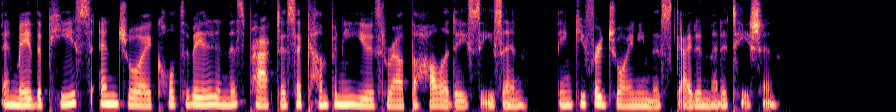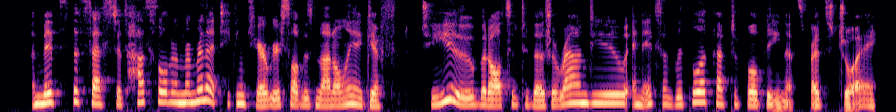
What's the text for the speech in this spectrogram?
And may the peace and joy cultivated in this practice accompany you throughout the holiday season. Thank you for joining this guided meditation. Amidst the festive hustle, remember that taking care of yourself is not only a gift to you, but also to those around you. And it's a ripple effect of well being that spreads joy.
